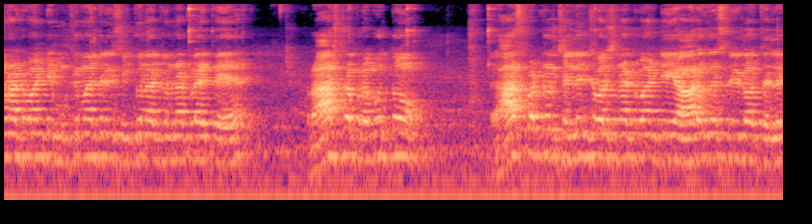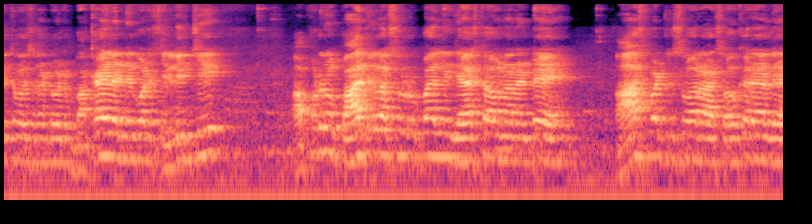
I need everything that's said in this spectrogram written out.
ఉన్నటువంటి ముఖ్యమంత్రికి సిగ్గు నజ్జ ఉన్నట్లయితే రాష్ట్ర ప్రభుత్వం హాస్పిటల్ చెల్లించవలసినటువంటి ఆరోగ్యశ్రీలో చెల్లించవలసినటువంటి బకాయిలన్నీ కూడా చెల్లించి అప్పుడు నువ్వు పాతిక లక్షల రూపాయలు నేను చేస్తా ఉన్నానంటే హాస్పిటల్స్ వారు ఆ సౌకర్యాలు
